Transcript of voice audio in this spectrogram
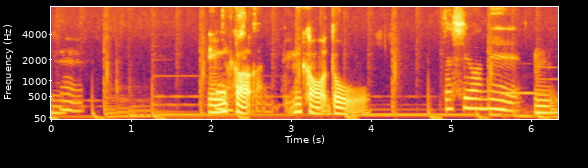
うん。うんえ、ミかにミカはどう？私はねうん。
